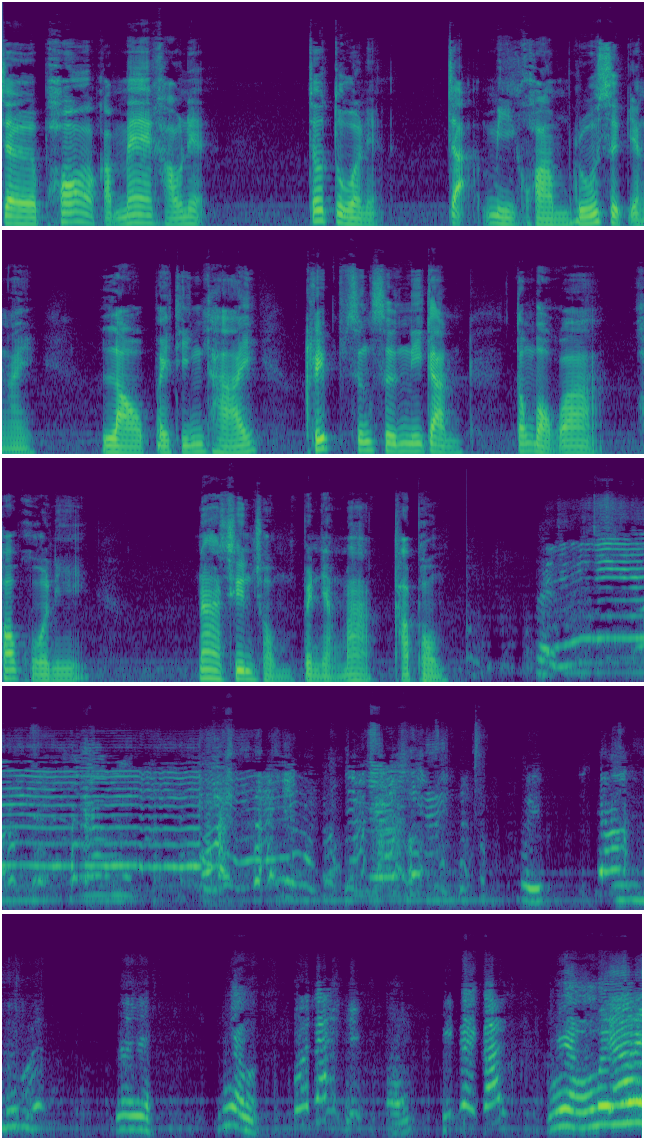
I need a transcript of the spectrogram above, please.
เจอพ่อกับแม่เขาเนี่ย เจ้าตัวเนี่ยจะมีความรู้สึกยังไง เราไปทิ้งท้ายคลิปซึ้งๆนี้กัน ต้องบอกว่าครอบครัวนี้ น่าชื่นชมเป็นอย่างมากครับผม เนี่ยเนี่ยได้ปิดได้เนี่ยไม่ไม่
